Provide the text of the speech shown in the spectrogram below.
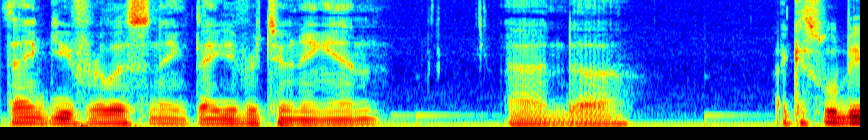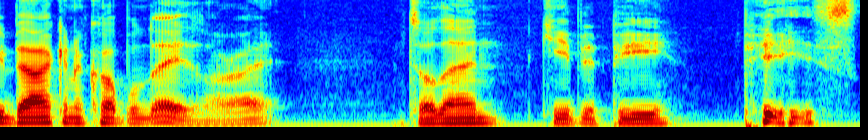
thank you for listening. Thank you for tuning in. And uh, I guess we'll be back in a couple days, all right? Until then, keep it P. Peace.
